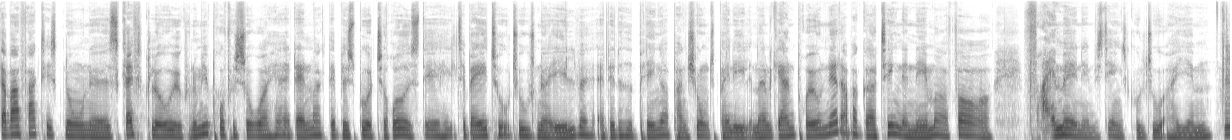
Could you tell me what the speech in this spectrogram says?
Der var faktisk nogle øh, skriftkloge økonomiprofessorer her i Danmark, der blev spurgt til råds, det er helt tilbage i 2011, af det, der hed Penge- og Pensionspanelet. Man vil gerne prøve netop at gøre tingene nemmere for at fremme en investeringskultur herhjemme. Mm.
